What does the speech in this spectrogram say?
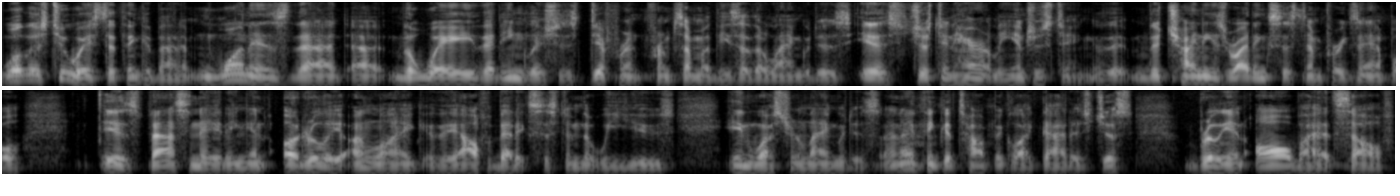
Well, there's two ways to think about it. One is that uh, the way that English is different from some of these other languages is just inherently interesting. The, the, Chinese writing system, for example, is fascinating and utterly unlike the alphabetic system that we use in Western languages. And I think a topic like that is just brilliant all by itself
